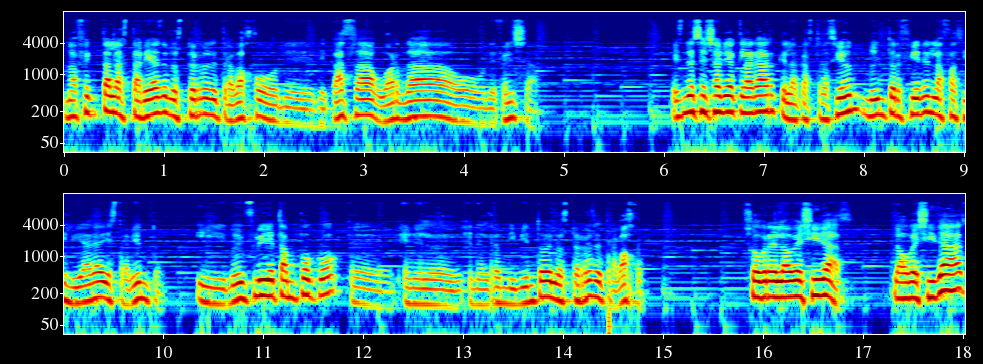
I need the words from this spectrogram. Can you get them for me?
no afecta las tareas de los perros de trabajo de, caza, guarda o defensa. Es necesario aclarar que la castración no interfiere en la facilidad de adiestramiento y no influye tampoco eh, en, el, en el rendimiento de los perros de trabajo. Sobre la obesidad. La obesidad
